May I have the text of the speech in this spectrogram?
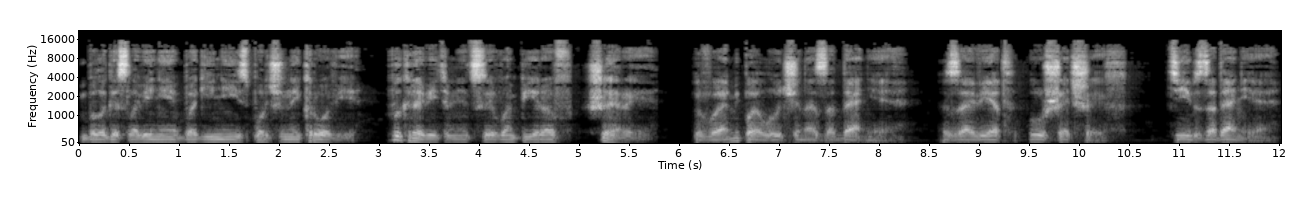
Благословение богини испорченной крови, покровительницы вампиров Шеры. Вами получено задание. Завет ушедших. Тип задания.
